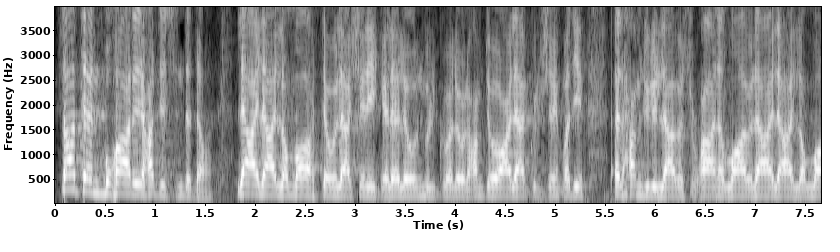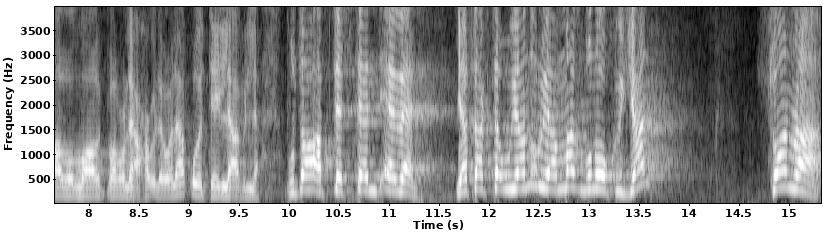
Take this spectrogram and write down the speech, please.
Zaten Buhari hadisinde de var. La ilahe illallah vahdehu la şerike le lehul mulku ve lehul hamdu ve ala kulli şeyin kadir. Elhamdülillah ve subhanallah ve la ilahe illallah ve allahu ekber ve la havle ve la kuvvete illa billah. Bu da abdestten evvel. Yatakta uyanır uyanmaz bunu okuyacaksın. Sonra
